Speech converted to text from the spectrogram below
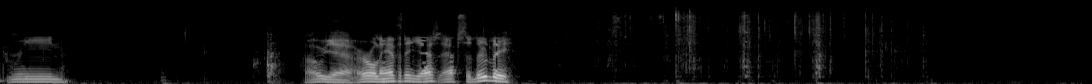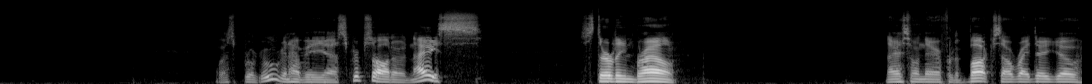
Green. Oh yeah, Earl Anthony. Yes, absolutely. Westbrook. Ooh, gonna have a uh, Scripts auto. Nice. Sterling Brown. Nice one there for the Bucks. All right, there you go.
